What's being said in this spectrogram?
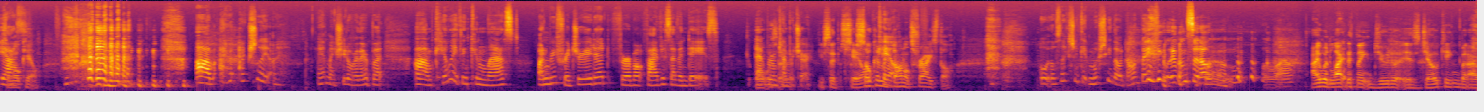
So, no Yes. kale. Um, I actually, I, I have my sheet over there, but um, kale I think can last unrefrigerated for about five to seven days at What was room that? temperature. you said kale So can Kale. McDonald's fries, though. Oh, those actually get mushy though, don't they? You Leave them sit out a little while. I would like to think Judah is joking but I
